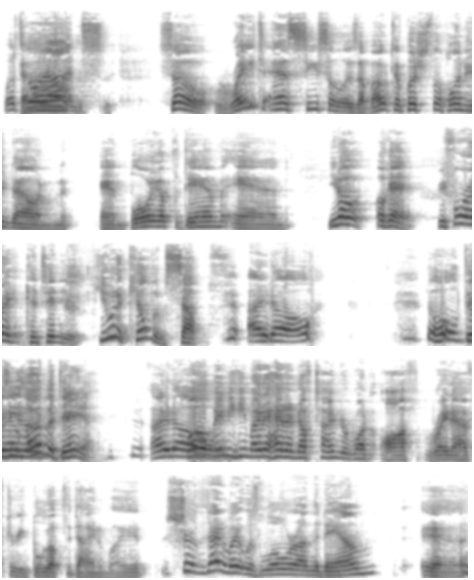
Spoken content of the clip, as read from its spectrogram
What's going Uh, on? So, right as Cecil is about to push the plunger down and blowing up the dam, and you know, okay, before I continue, he would have killed himself I know. The whole because damn he's on the dam. I know. Well, maybe he might have had enough time to run off right after he blew up the dynamite. sure the dynamite was lower on the dam, Yeah,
